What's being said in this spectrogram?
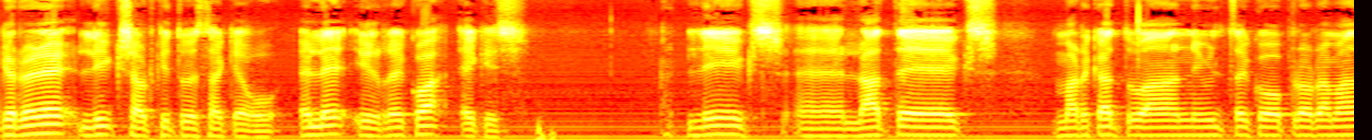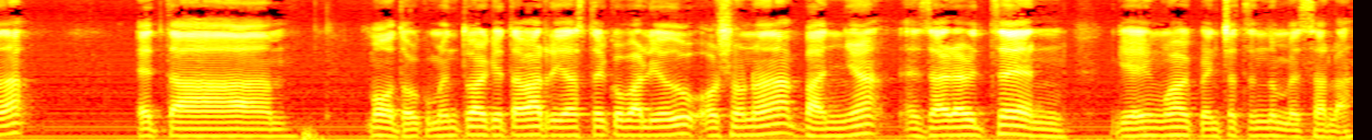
Gero ere, Lix aurkitu dezakegu, L, Y, X. Lix, e, latex, markatuan ibiltzeko programa da, eta Mo, dokumentuak eta barri azteko balio du oso ona da, baina ez da erabiltzen gehiengoak pentsatzen duen bezala.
